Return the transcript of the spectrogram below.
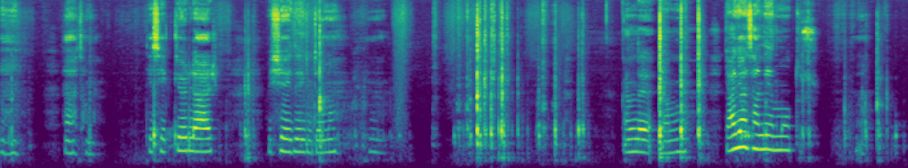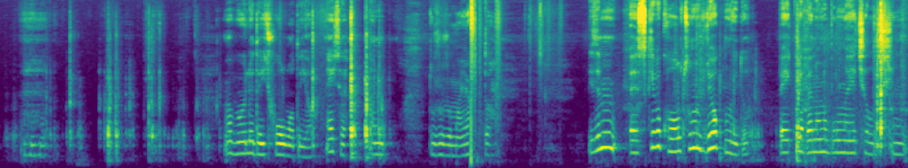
Ha tamam. Teşekkürler. Bir şey değil canım. Ben de yanıma... Gel gel sen de yanıma otur. Ama böyle de hiç olmadı ya. Neyse ben dururum ayakta. Bizim eski bir koltuğumuz yok muydu? Bekle ben onu bulmaya çalışayım.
